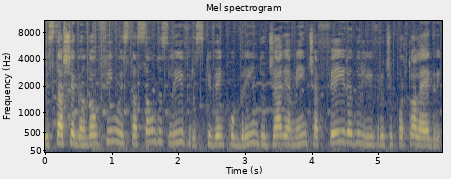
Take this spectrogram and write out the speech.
Está chegando ao fim o Estação dos Livros, que vem cobrindo diariamente a Feira do Livro de Porto Alegre.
